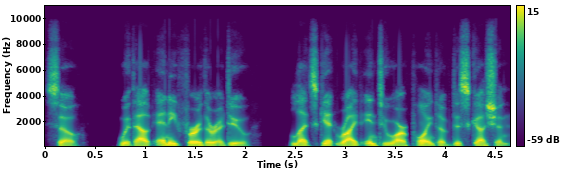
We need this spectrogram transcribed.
So, without any further ado, let's get right into our point of discussion.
